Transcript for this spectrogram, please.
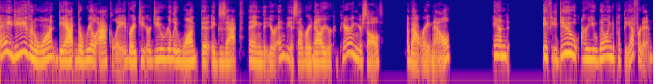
a, do you even want the the real accolade, right? Do you, or do you really want the exact thing that you're envious of right now, or you're comparing yourself about right now? And if you do, are you willing to put the effort in?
